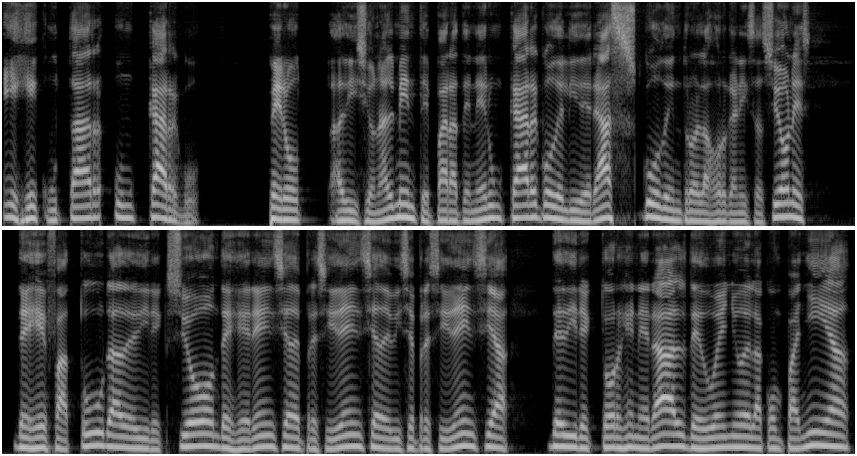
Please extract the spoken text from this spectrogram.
ejecutar un cargo, pero adicionalmente para tener un cargo de liderazgo dentro de las organizaciones, de jefatura, de dirección, de gerencia, de presidencia, de vicepresidencia, de director general, de dueño de la compañía,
